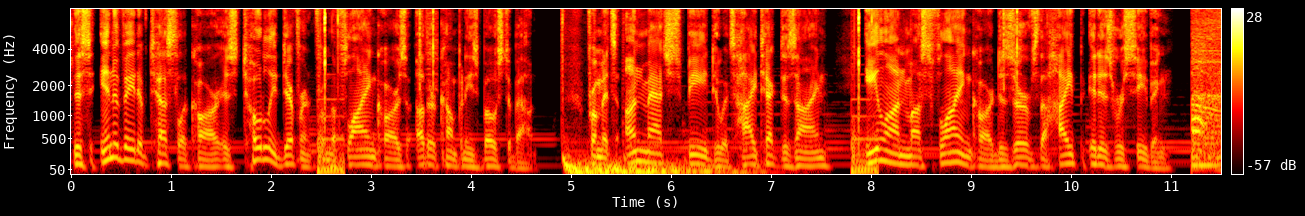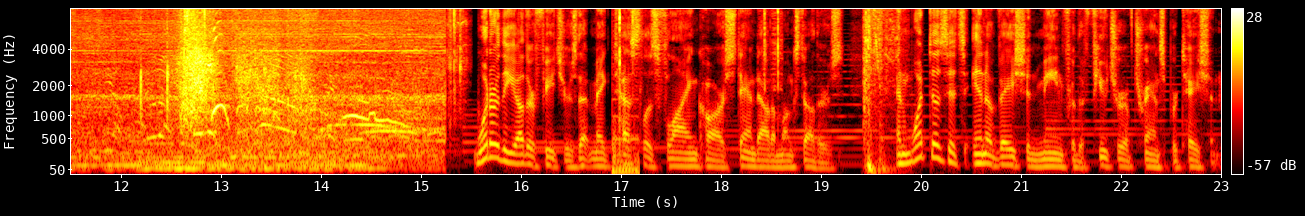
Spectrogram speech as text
This innovative Tesla car is totally different from the flying cars other companies boast about. From its unmatched speed to its high-tech design, Elon Musk's flying car deserves the hype it is receiving. What are the other features that make Tesla's flying car stand out amongst others? And what does its innovation mean for the future of transportation?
